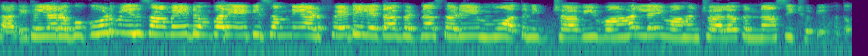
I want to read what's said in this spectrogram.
તાતી થયા રઘુકુળ મિલ સામે ડમ્પરે એક ઇસમને અડફેટે લેતા ઘટના સ્થળે મોત નિપજાવી વાહન લઈ વાહન ચાલક નાસી છૂટ્યો હતો.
